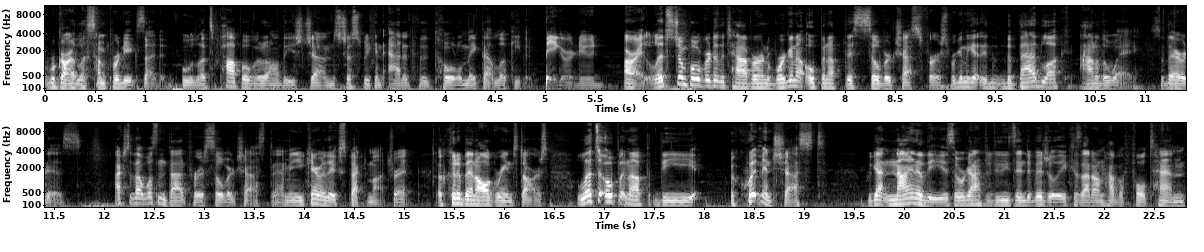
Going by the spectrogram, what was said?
regardless I'm pretty excited. Ooh, let's pop over to all these gems just so we can add it to the total make that look even bigger dude. All right let's jump over to the tavern. We're gonna open up this silver chest first. We're gonna get the bad luck out of the way. So there it is. Actually that wasn't bad for a silver chest. I mean you can't really expect much right? It could have been all green stars. Let's open up the equipment chest we got nine of these so we're gonna have to do these individually because I don't have a full 10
